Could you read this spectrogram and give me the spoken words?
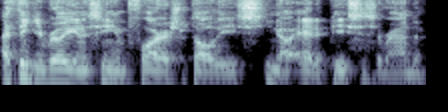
I think you're really going to see him flourish with all these, you know, added pieces around him.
